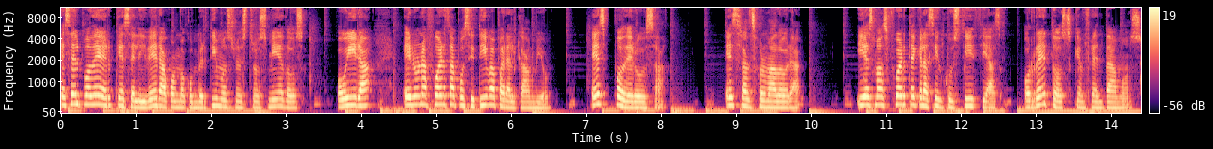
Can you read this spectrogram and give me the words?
Es el poder que se libera cuando convertimos nuestros miedos o ira en una fuerza positiva para el cambio. Es poderosa, es transformadora y es más fuerte que las injusticias o retos que enfrentamos.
